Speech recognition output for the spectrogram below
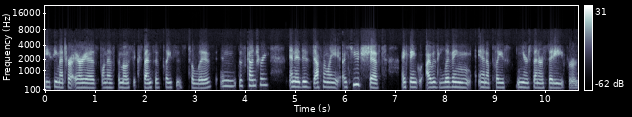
DC metro area is one of the most expensive places to live in this country, and it is definitely a huge shift. I think I was living in a place near Center City for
